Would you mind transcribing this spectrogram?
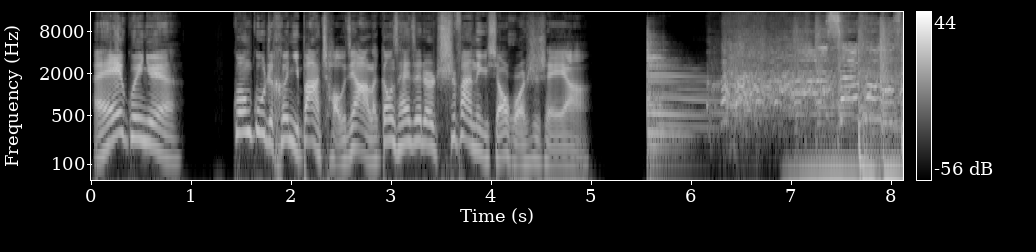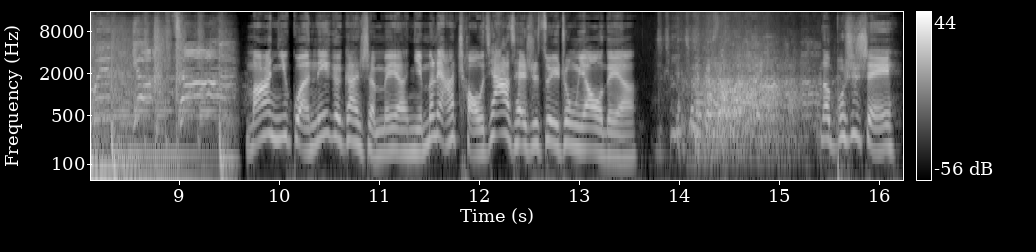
哎，闺女，光顾着和你爸吵架了，刚才在这吃饭那个小伙是谁呀？妈，你管那个干什么呀？你们俩吵架才是最重要的呀。那不是谁，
